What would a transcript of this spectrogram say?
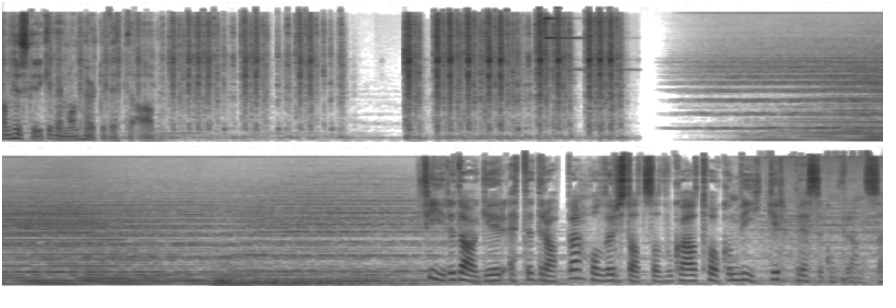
Han husker ikke hvem han hørte dette av. Fire dager etter drapet holder statsadvokat Håkon Viker pressekonferanse.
